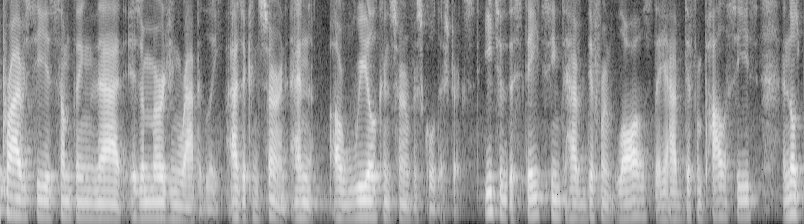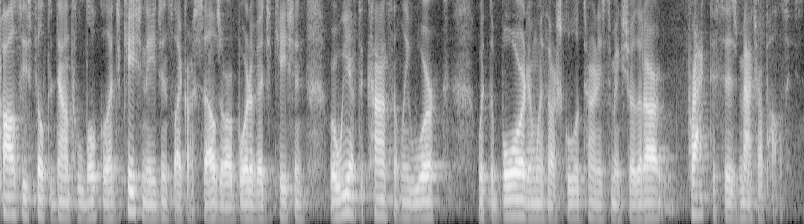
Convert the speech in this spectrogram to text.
privacy is something that is emerging rapidly as a concern and a real concern for school districts. Each of the states seem to have different laws, they have different policies, and those policies filter down to local education agents like ourselves or our Board of Education, where we have to constantly work with the board and with our school attorneys to make sure that our practices match our policies.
